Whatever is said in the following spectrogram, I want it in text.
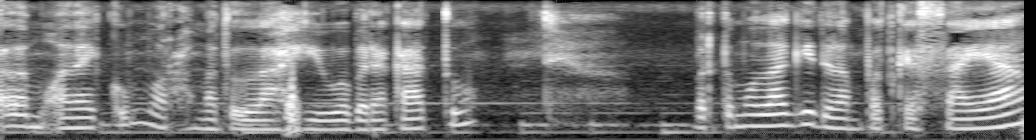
Assalamualaikum warahmatullahi wabarakatuh. Bertemu lagi dalam podcast saya.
